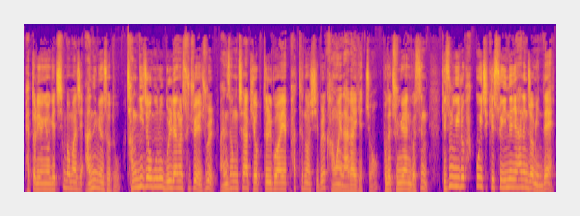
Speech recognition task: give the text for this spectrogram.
배터리 영역에 침범하지 않으면서도 장기적으로 물량을 수주해줄 완성차 기업들과의 파트너십을 강화해 나가야겠죠. 보다 중요한 것은 기술 우위를 확고히 지킬 수 있느냐 하는 점인데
